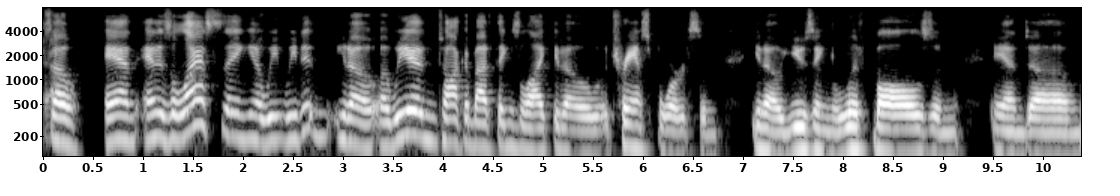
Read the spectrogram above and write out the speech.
yeah. So and and as a last thing, you know, we we didn't, you know, uh, we didn't talk about things like you know transports and you know using lift balls and and um,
